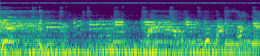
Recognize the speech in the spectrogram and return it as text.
here. Wow! You got three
